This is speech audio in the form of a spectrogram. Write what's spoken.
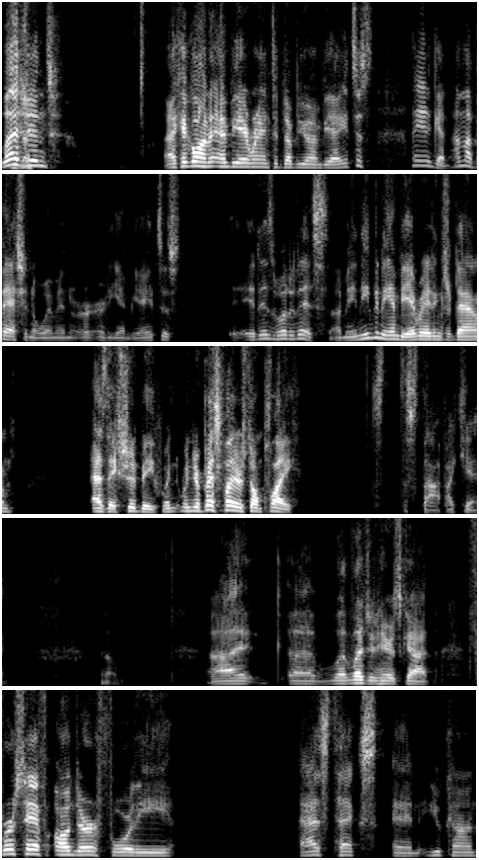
legend. Exactly. I could go on an NBA rant to WNBA. It's just, again, I'm not bashing the women or, or the NBA. It's just, it is what it is. I mean, even the NBA ratings are down as they should be when when your best players don't play. To stop, I can't. You know, uh, uh, legend here's got first half under for the Aztecs and UConn.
